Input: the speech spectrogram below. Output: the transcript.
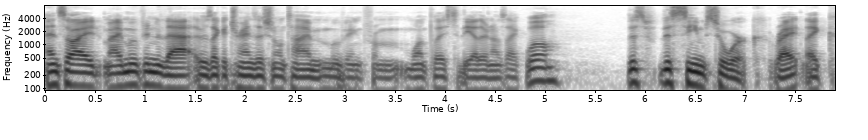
and so I I moved into that. It was like a transitional time moving from one place to the other, and I was like, well, this this seems to work, right? Like,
